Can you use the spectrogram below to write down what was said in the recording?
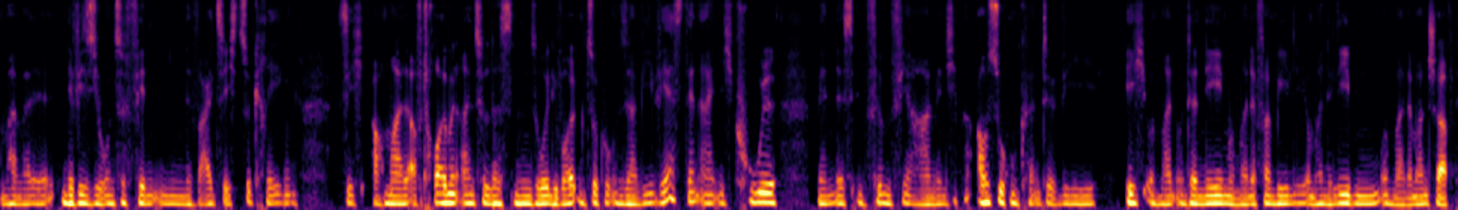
mal eine Vision zu finden, eine Weitsicht zu kriegen, sich auch mal auf Träumen einzulassen, so in die Wolken zu gucken und zu sagen, wie wäre es denn eigentlich cool, wenn es in fünf Jahren, wenn ich mal aussuchen könnte, wie ich und mein Unternehmen und meine Familie und meine Lieben und meine Mannschaft,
